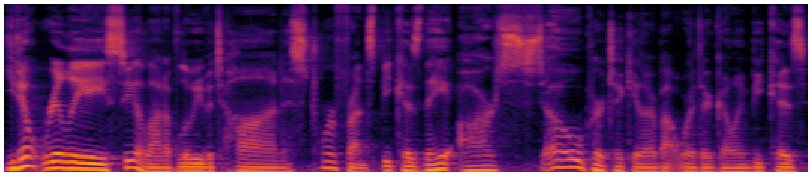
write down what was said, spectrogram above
you don't really see a lot of Louis Vuitton storefronts because they are so particular about where they're going. Because,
